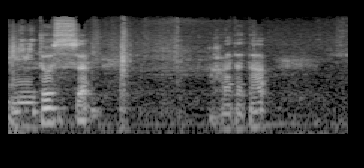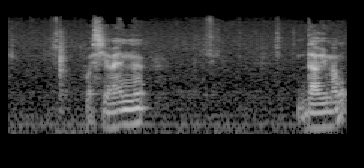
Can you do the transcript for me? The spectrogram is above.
Mimitos. Ratata. Voix sirène. Darumao.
